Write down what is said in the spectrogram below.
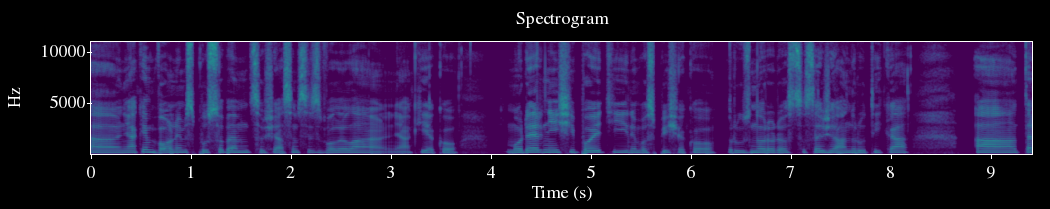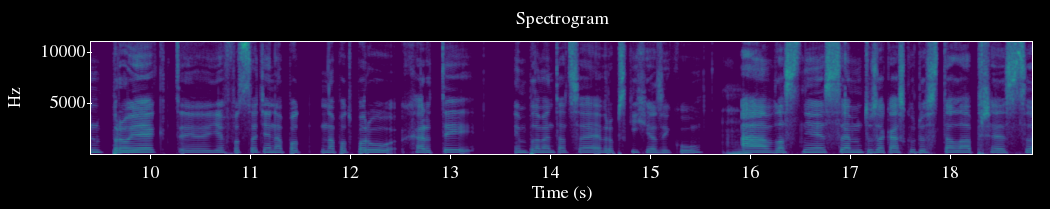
Uh, nějakým volným způsobem, což já jsem si zvolila nějaký jako modernější pojetí, nebo spíš jako různorodost, co se žánru týká. A ten projekt je v podstatě na, pod, na podporu charty implementace evropských jazyků. Mhm. A vlastně jsem tu zakázku dostala přes uh,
